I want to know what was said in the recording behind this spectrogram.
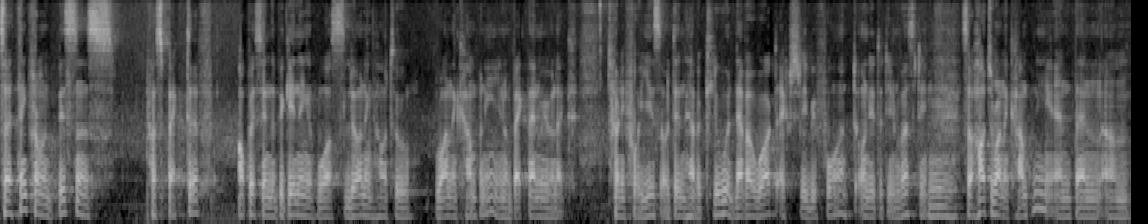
So I think from a business perspective, obviously in the beginning it was learning how to run a company. You know, back then we were like 24 years old, didn't have a clue, it never worked actually before, only did university. Mm. So how to run a company and then um,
